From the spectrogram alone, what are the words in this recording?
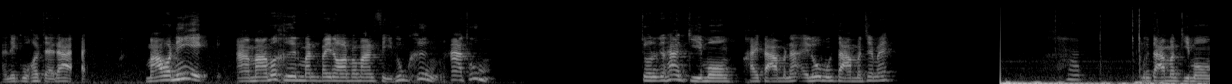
อันนี้กูเข้าใจได้ มาวันนี้อีก อ่ามาเมื่อคืนมันไปนอนประมาณสี่ทุ่มครึ่งห้าทุ่ม จนกระทั่งกี่โมง ใครตามมันนะไอ้ลูกมึงตามมันใช่ไหมครับ มึงตามมันกี่โมง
